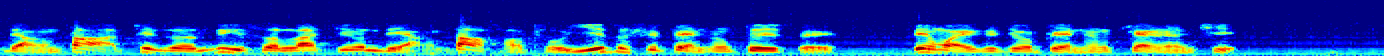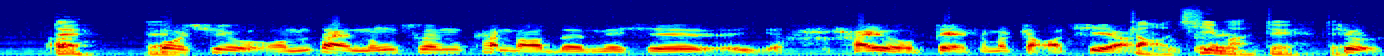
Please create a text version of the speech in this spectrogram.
两大，这个绿色垃圾有两大好处，一个是变成堆肥，另外一个就是变成天然气。对，过去我们在农村看到的那些，还有变什么沼气啊？沼气嘛，对对。就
